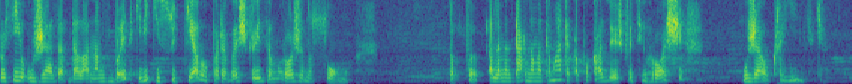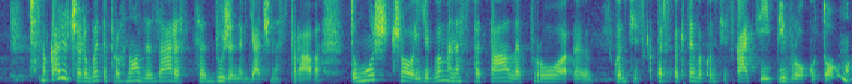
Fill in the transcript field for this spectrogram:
Росія вже завдала нам збитків, які суттєво перевищують заморожену суму. Тобто елементарна математика показує, що ці гроші вже українські. Чесно кажучи, робити прогнози зараз це дуже невдячна справа, тому що якби мене спитали про е, конфіск... перспективи конфіскації півроку тому,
